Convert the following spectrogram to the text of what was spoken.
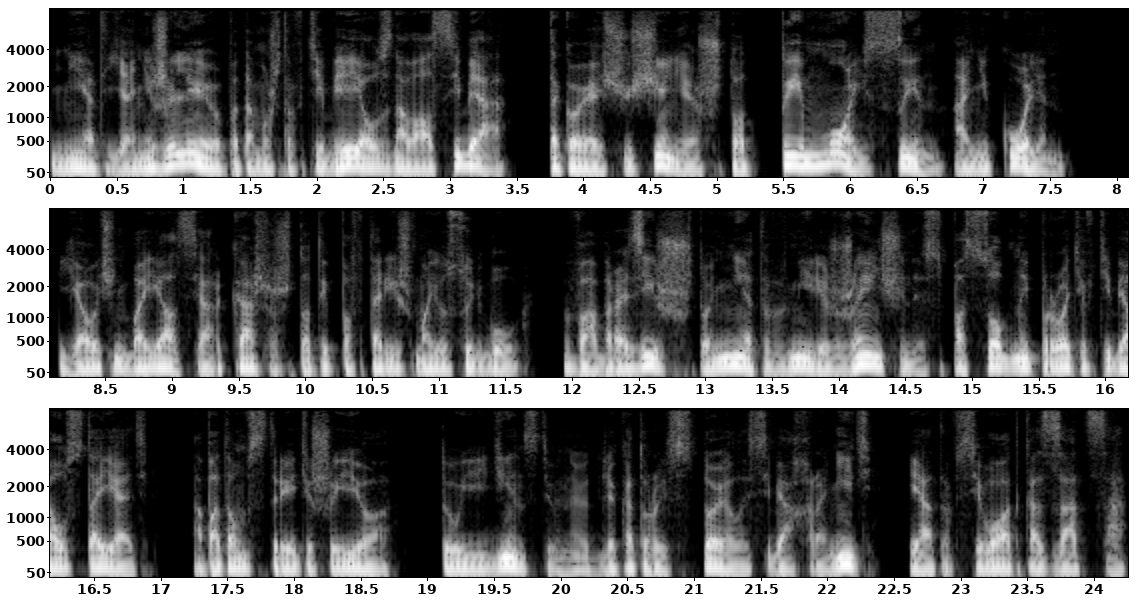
Нет, я не жалею, потому что в тебе я узнавал себя. Такое ощущение, что ты мой сын, а не Колин. Я очень боялся, Аркаша, что ты повторишь мою судьбу. Вообразишь, что нет в мире женщины, способной против тебя устоять, а потом встретишь ее, ту единственную, для которой стоило себя хранить и от всего отказаться.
